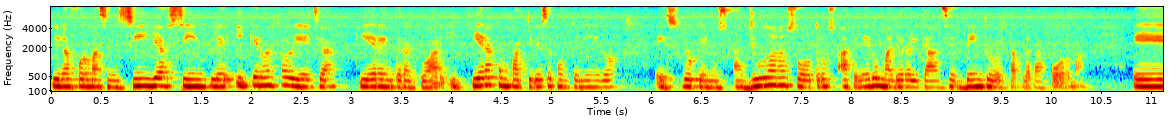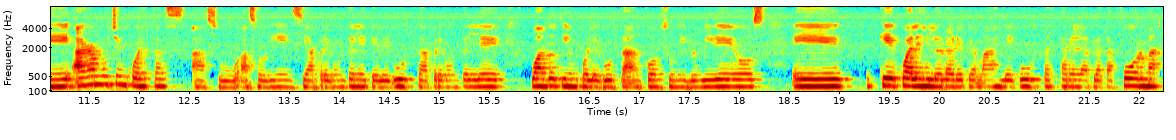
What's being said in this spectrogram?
de una forma sencilla, simple y que nuestra audiencia quiera interactuar y quiera compartir ese contenido es lo que nos ayuda a nosotros a tener un mayor alcance dentro de esta plataforma. Eh, hagan muchas encuestas a su, audiencia, pregúntenle qué le gusta, pregúntenle cuánto tiempo le gustan consumir los videos, eh, qué, cuál es el horario que más le gusta estar en la plataforma.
